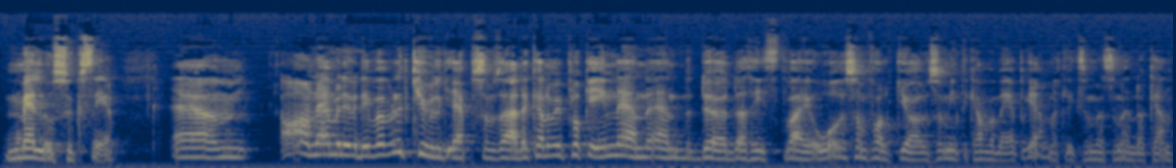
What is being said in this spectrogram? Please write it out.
mellosuccé. Um, ja, nej men det, det, var väl ett kul grepp som så här. Där kan de ju plocka in en, en död artist varje år som folk gör som inte kan vara med i programmet liksom, men som ändå kan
